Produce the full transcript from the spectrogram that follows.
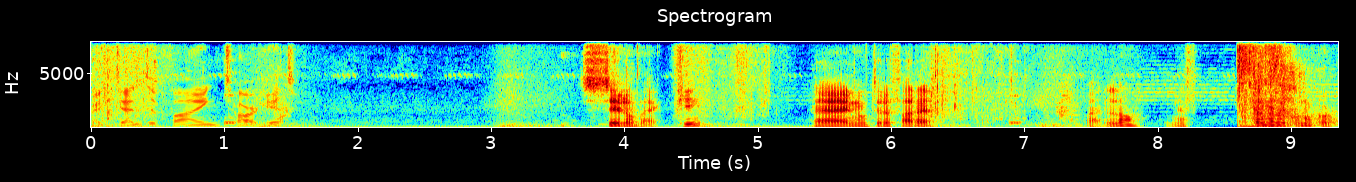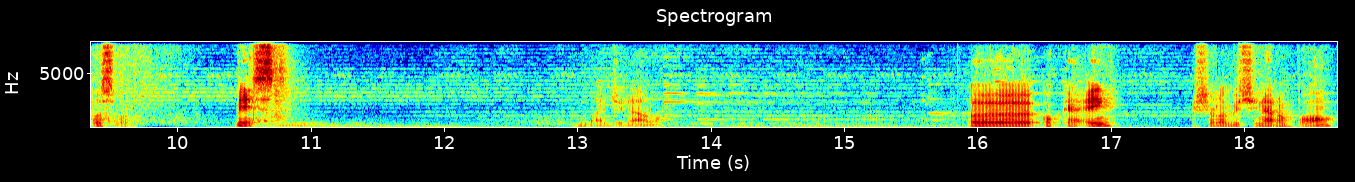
Identifying target. Se lo becchi è inutile fare quello. Bisogna con un colpo solo. Mist immaginavo. Uh, ok. Lascialo avvicinare un po'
